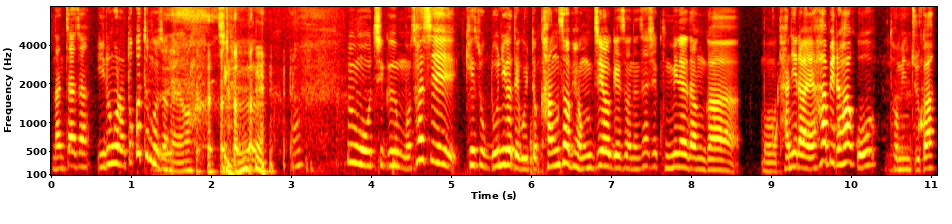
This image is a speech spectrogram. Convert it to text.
난 짜장 이런 거랑 똑같은 거잖아요. 지금. 어? 그리고 뭐 지금 뭐 사실 계속 논의가 되고 있던 강서병 지역에서는 사실 국민의당과 뭐 단일화에 합의를 하고 더민주가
